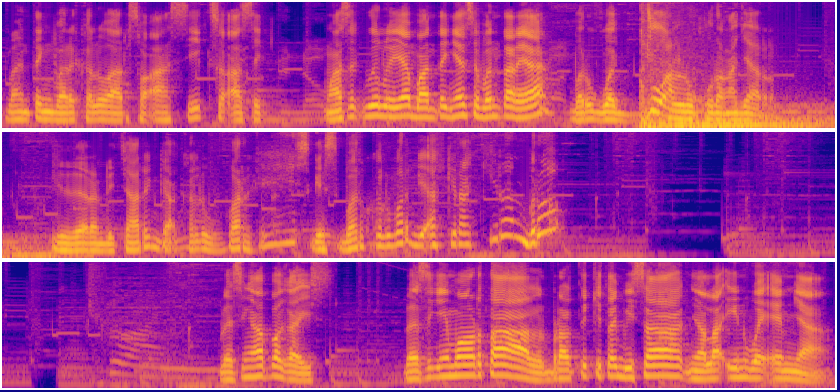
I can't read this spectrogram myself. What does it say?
banteng baru keluar, so asik, so asik. Masuk dulu ya bantengnya sebentar ya, baru gua jual lu kurang ajar. Giliran dicari nggak keluar, guys, guys baru keluar di akhir-akhiran, bro. Blessing apa, guys? Blessing immortal, berarti kita bisa nyalain WM-nya.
